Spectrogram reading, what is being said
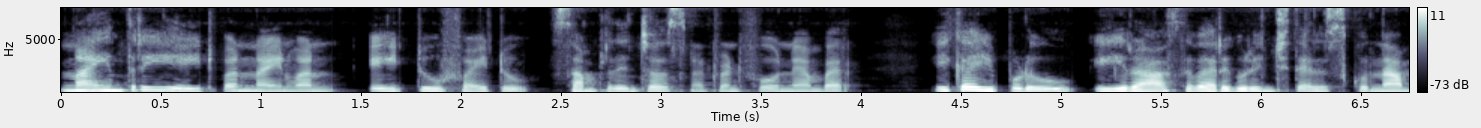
9381918252 సంప్రదించాల్సినటువంటి ఫోన్ నెంబర్ ఇక ఇప్పుడు ఈ రాశి వారి గురించి తెలుసుకుందాం.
